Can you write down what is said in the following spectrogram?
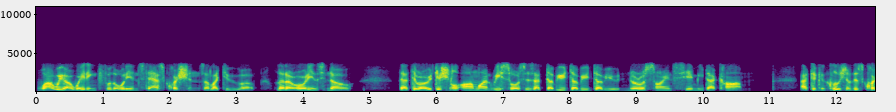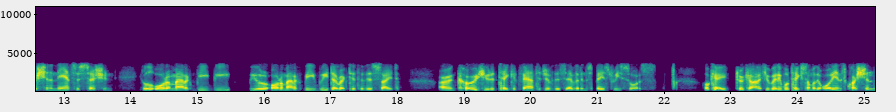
While we are waiting for the audience to ask questions, I'd like to uh, let our audience know that there are additional online resources at www.neurosciencecme.com. At the conclusion of this question and answer session, you'll automatically be you'll automatically be redirected to this site. I encourage you to take advantage of this evidence-based resource. Okay, Turkan, if you're ready, we'll take some of the audience questions.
